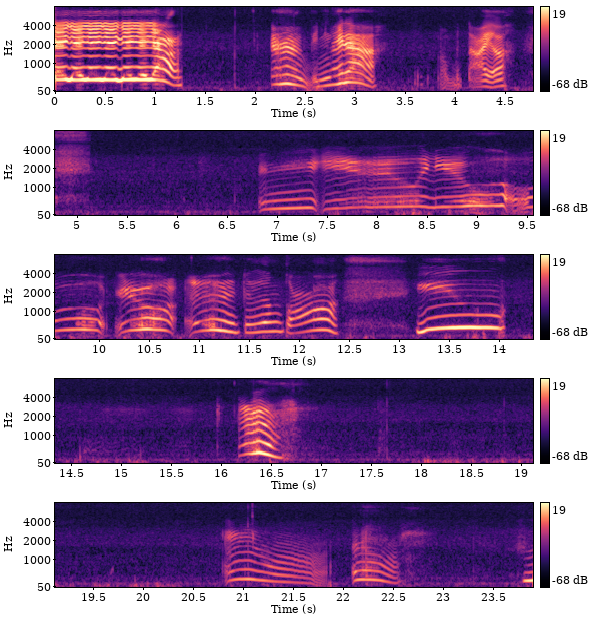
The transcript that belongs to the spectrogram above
ยายายายายายายาอ่าเป็นไงล่ะเราไม่ตายเหรอเตืองกออิวอ่าอ่าอ่าฮึ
